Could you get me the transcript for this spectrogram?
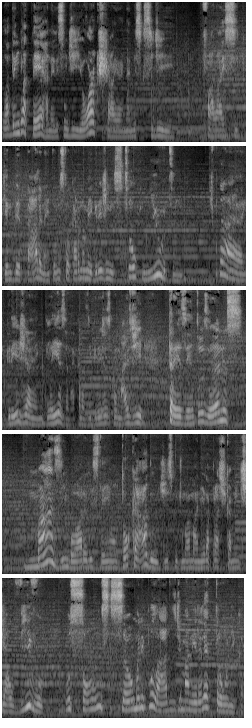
lá da Inglaterra, né? Eles são de Yorkshire, né? Me esqueci de falar esse pequeno detalhe, né? Então eles tocaram numa igreja em Stoke Newton, tipo na igreja inglesa, né? aquelas igrejas com mais de 300 anos. Mas, embora eles tenham tocado o disco de uma maneira praticamente ao vivo, os sons são manipulados de maneira eletrônica.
